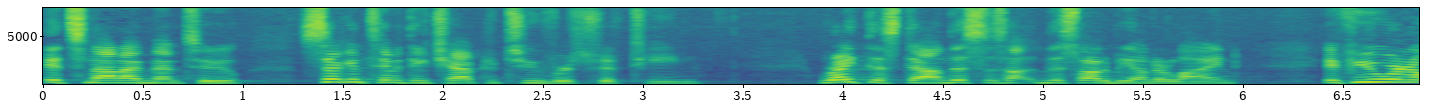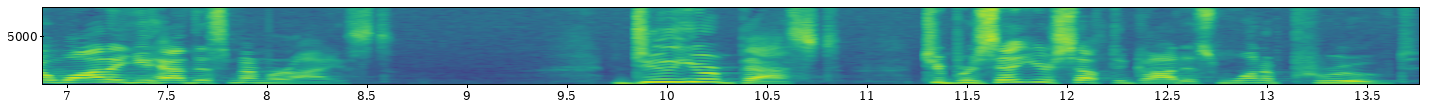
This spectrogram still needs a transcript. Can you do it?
It's not, I meant to. 2 Timothy chapter 2, verse 15. Write this down. This, is, this ought to be underlined. If you were in Awana, you have this memorized. Do your best to present yourself to God as one approved,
